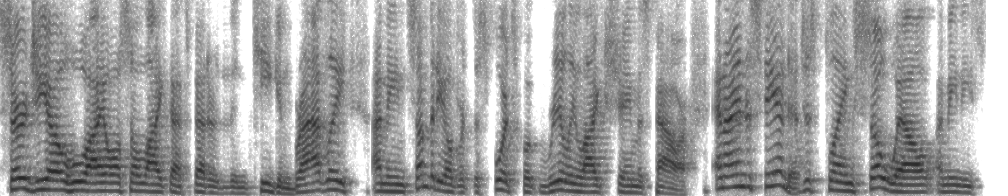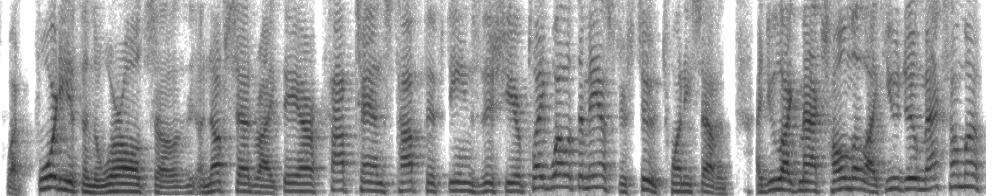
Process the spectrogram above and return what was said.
Sergio, who I also like. That's better than Keegan Bradley. I mean, somebody over at the Sportsbook really likes Seamus Power. And I understand it, just playing so well. I mean, he's what, 40th in the world. So enough said right there. Top 10s, top 15s this year. Played well at the Masters too, 27th. I do like Max Homa, like you do. Max Homa,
